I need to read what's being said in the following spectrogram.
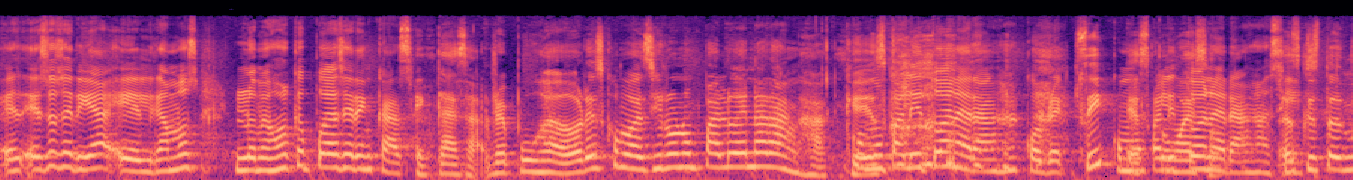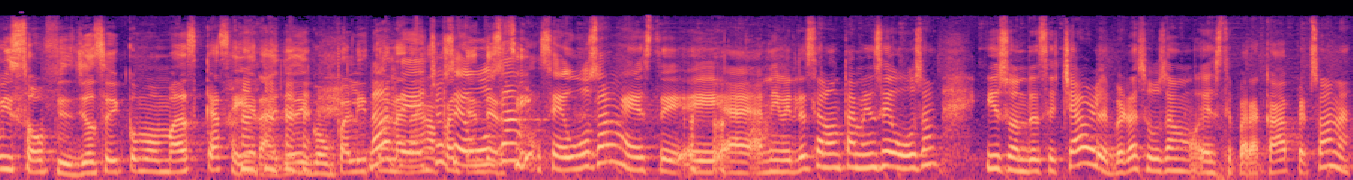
E, eso sería, el, digamos, lo mejor que puede hacer en casa. En casa. Repujador es como decir un palo de naranja. Que como un palito de naranja, correcto. Sí, como un palito de naranja. Sí. Es que usted es mi sofis, yo soy como más casera. Yo digo un palito de naranja. De hecho, se, usan, se usan, este, eh, a nivel de salón también se usan y son desechables, ¿verdad? Se usan este, para cada persona.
